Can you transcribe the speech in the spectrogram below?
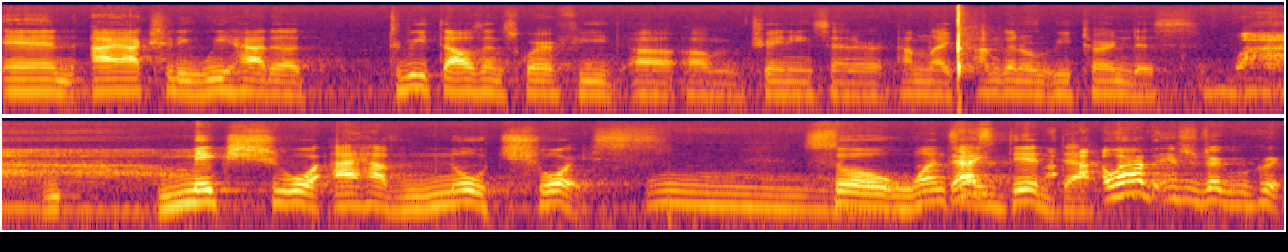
And I actually, we had a 3,000 square feet uh, um, training center. I'm like, I'm gonna return this. Wow. make sure I have no choice. So once I did that, I, will have to interject real quick.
